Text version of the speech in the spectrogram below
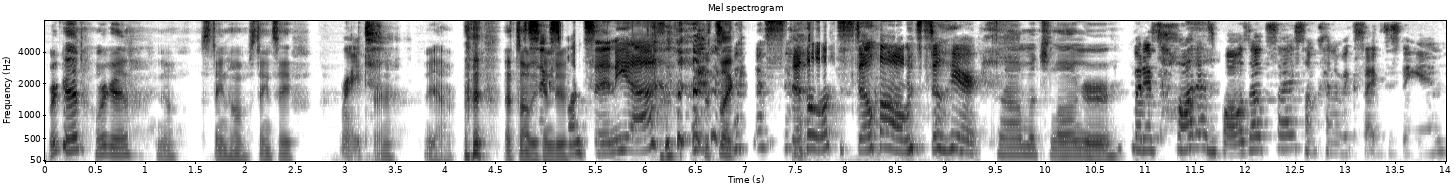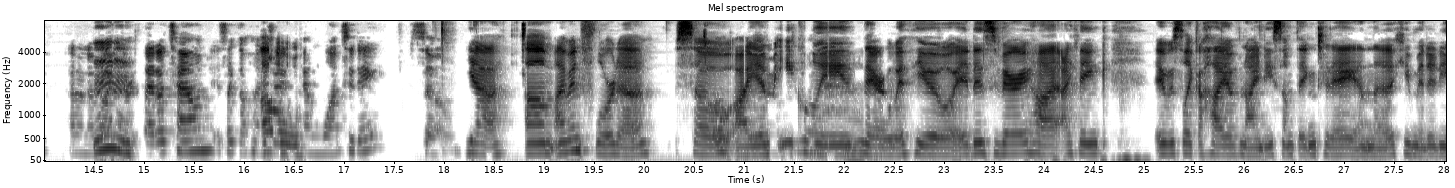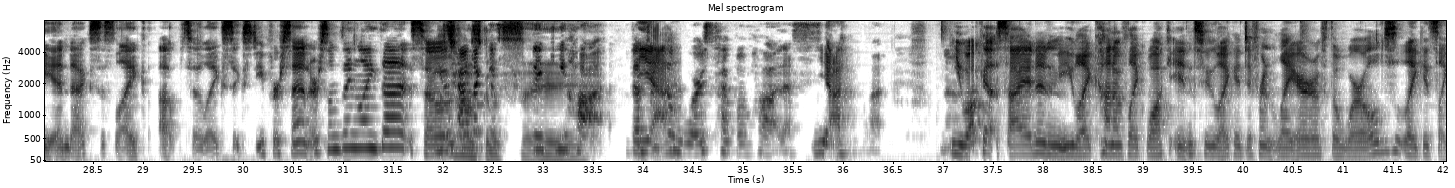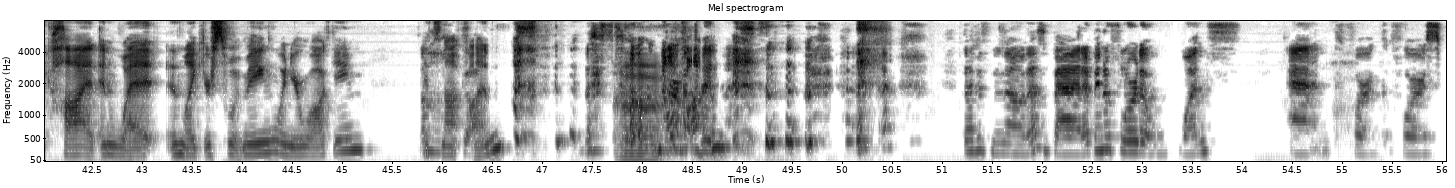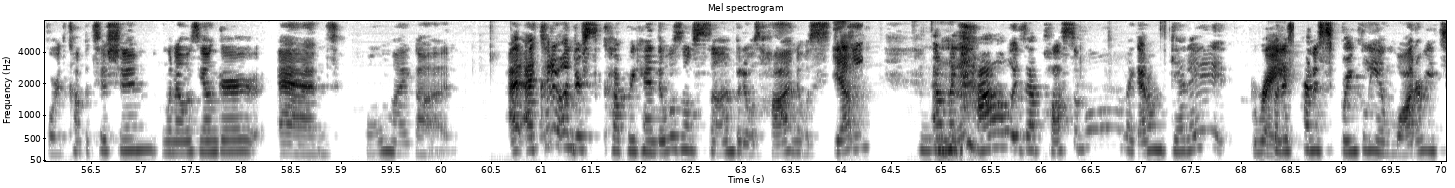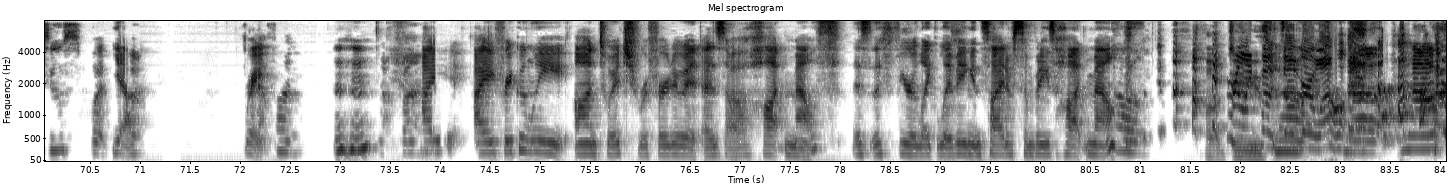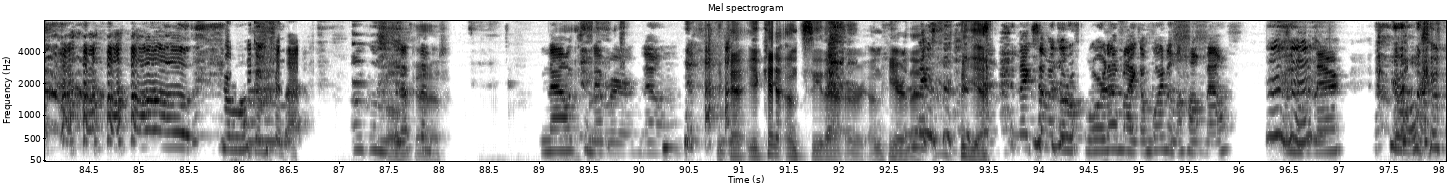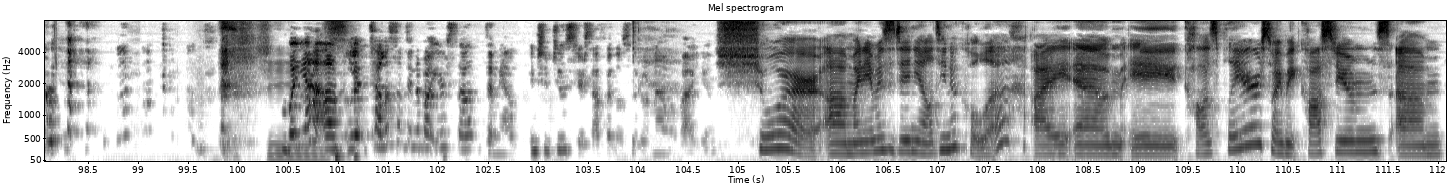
We're good. We're good. You know, staying home, staying safe. Right. Trying to, yeah, that's all we can Six do. months in, yeah. It's like still, still home, still here. how much longer? But it's hot as balls outside, so I'm kind of excited to stay in. I don't know about Mm. your side of town. It's like 101 today. So Yeah. Um, I'm in Florida, so Oh, I am equally Ooh. there with you. It is very hot. I think it was like a high of 90 something today, and the humidity index is like up to like 60% or something like that. So you That's what I have like gonna the sticky hot. That's Yeah. like the worst type of hot. That's Yeah. hot. No. you walk outside and you like kind of like walk into like a different layer of the world like it's like hot and wet and like you're swimming when you're walking it's Oh, not God. fun That's so Uh. not fun That is no, that's bad. I've been to Florida once and for for a sports competition when I was younger and oh my god. I, I couldn't under comprehend there was no sun, but it was hot and it was sticky. Yep. And I'm like, how is that possible? Like I don't get it. right But it's kind of sprinkly and watery too. But Yeah. uh, right not fun. hmm Not fun. I I frequently on Twitch refer to it as a hot mouth, as if you're like living inside of somebody's hot mouth. oh, Oh, it really geez. goes No, over well. no, no. You're welcome for that. Mm-mm, Oh that's the- god, now Yeah. to never no. you can't you can't unsee that or unhear that. yeah. Next time I go to Florida, I'm like, I'm going to the hot mouth. Going over there. You're welcome. But yeah, um, tell us something about yourself, Danielle. Introduce yourself for those who don't know about you. Sure. Um, my name is Danielle Denicola. I am a cosplayer, so I make costumes um,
